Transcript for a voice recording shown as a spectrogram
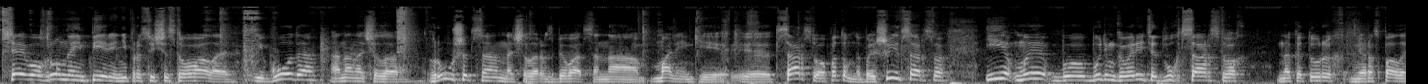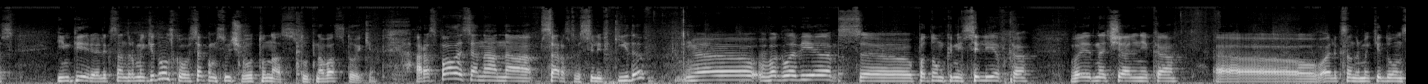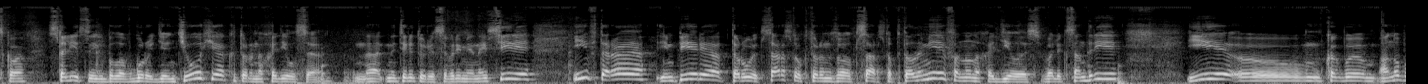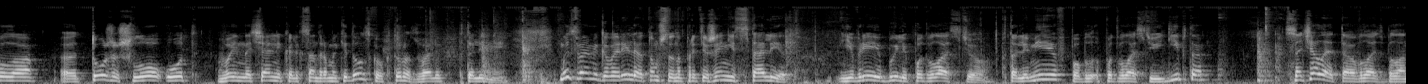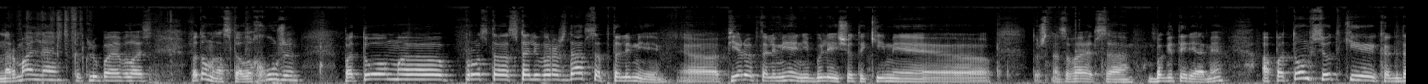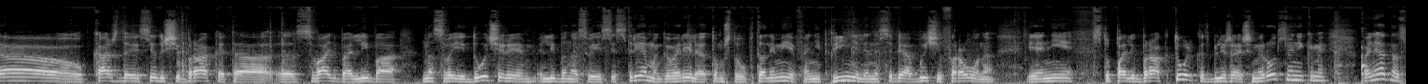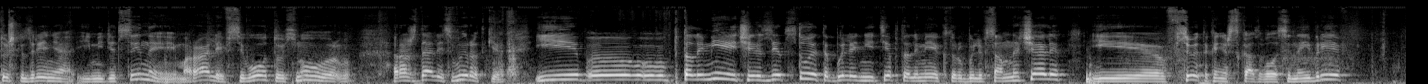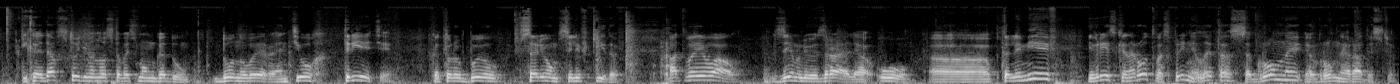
Вся его огромная империя не просуществовала и года, она начала рушиться, начала разбиваться на маленькие э, царства, а потом на большие царства. И мы будем говорить о двух царствах, на которых распалась империя Александра Македонского, во всяком случае, вот у нас, тут на Востоке. А распалась она на царство Селевкидов э, во главе с э, потомками Селевка, военачальника э, Александра Македонского. Столица их была в городе Антиохия, который находился на, на территории современной Сирии. И вторая империя, второе царство, которое называлось царство Птолемеев, оно находилось в Александрии. И э, как бы оно было тоже шло от военачальника Александра Македонского, которого звали Птолемей. Мы с вами говорили о том, что на протяжении ста лет евреи были под властью Птолемеев, под властью Египта. Сначала эта власть была нормальная, как любая власть, потом она стала хуже, потом э, просто стали вырождаться Птолемеи. Э, первые Птолемеи, они были еще такими э, то, что называется, богатырями. А потом все-таки, когда каждый следующий брак – это э, свадьба либо на своей дочери, либо на своей сестре, мы говорили о том, что у Птолемеев они приняли на себя обычаи фараона, и они вступали в брак только с ближайшими родственниками. Понятно, с точки зрения и медицины, и морали, и всего, то есть, ну, рождались выродки. И э, Птолемеи через лет сто это были не те Птолемеи, которые были в самом начале, и все это конечно, сказывалось и на евреев. И когда в 198 году до новой эры Антиох III, который был царем Селевкидов, отвоевал землю Израиля у э, Птолемеев, еврейский народ воспринял это с огромной и огромной радостью.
